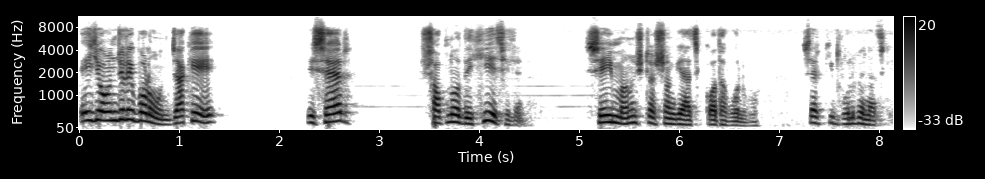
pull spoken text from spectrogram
এই যে অঞ্জলি বর্মন যাকে স্যার স্বপ্ন দেখিয়েছিলেন, সেই মানুষটার সঙ্গে আজ কথা বলব। স্যার, কি বলবেন আজকে?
